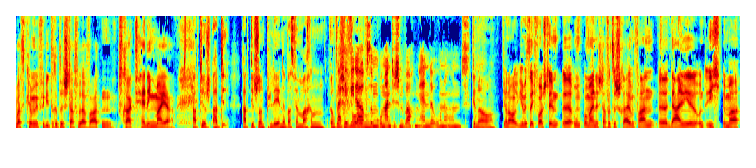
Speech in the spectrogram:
Was können wir für die dritte Staffel erwarten? fragt Henning Meyer. Habt ihr, habt ihr, habt ihr schon Pläne, was wir machen? Wart Irgendwelche ihr wieder Folgen? auf so einem romantischen Wochenende ohne uns? genau. Genau, ihr müsst euch vorstellen, äh, um, um eine Staffel zu schreiben, fahren äh, Daniel und ich immer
